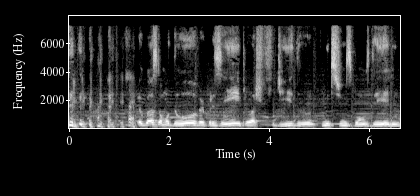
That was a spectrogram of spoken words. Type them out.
eu gosto do Almodóvar, por exemplo, eu acho fodido, muitos filmes bons dele.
